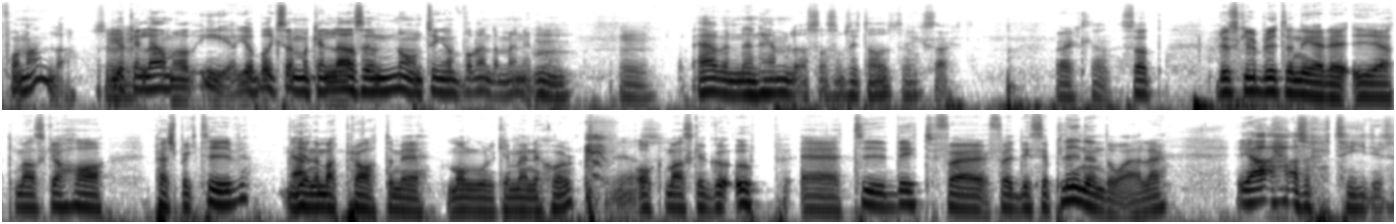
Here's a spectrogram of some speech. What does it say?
från andra. Så Mm. jag kan lära mig av er. Jag brukar säga att man kan lära sig någonting av varenda människa. Mm, Mm. Även den hemlösa som sitter här ute. exakt. Verkligen. Så att du skulle bryta ner det i att man ska ha perspektiv Ja. genom att prata med många olika människor Yes. och man ska gå upp eh, tidigt för, för disciplinen då eller? Ja, alltså tidigt.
